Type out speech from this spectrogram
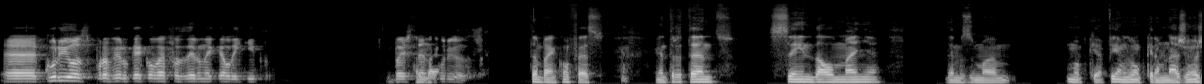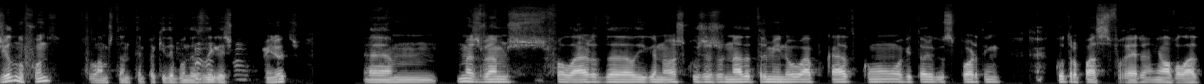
Uh, curioso para ver o que é que ele vai fazer naquela equipe. Bastante também. curioso. Também, confesso. Entretanto, saindo da Alemanha, demos uma, uma pequena, fizemos uma pequena homenagem ao Gil, no fundo, falámos tanto tempo aqui da Bundesliga, uhum. minutos. Um, mas vamos falar da Liga Nós, cuja jornada terminou há bocado com a vitória do Sporting contra o Passo Ferreira em Alvalade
